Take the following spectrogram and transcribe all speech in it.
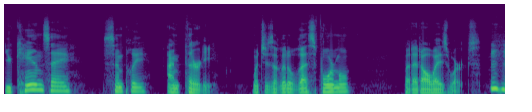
You can say simply, I'm 30, which is a little less formal, but it always works. hmm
